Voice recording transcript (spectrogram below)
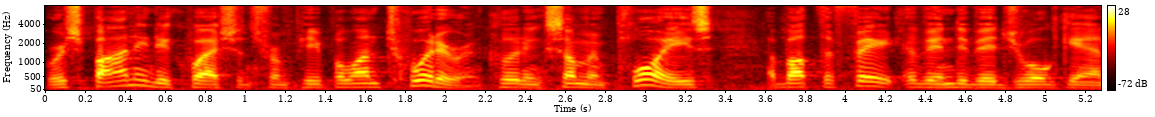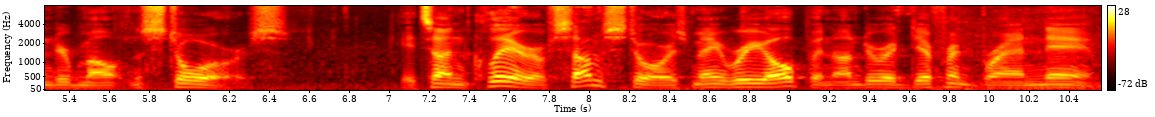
responding to questions from people on Twitter, including some employees, about the fate of individual Gander Mountain stores. It's unclear if some stores may reopen under a different brand name.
